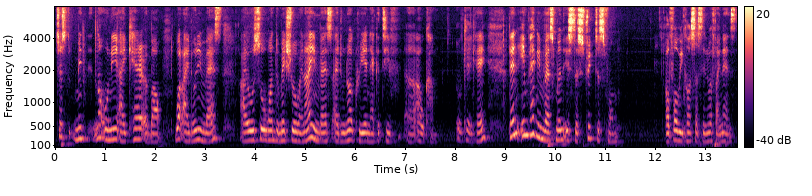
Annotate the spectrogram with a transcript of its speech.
just not only I care about what I don't invest I also want to make sure when I invest I do not create negative uh, outcome okay okay then impact investment is the strictest form of what we call sustainable finance.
